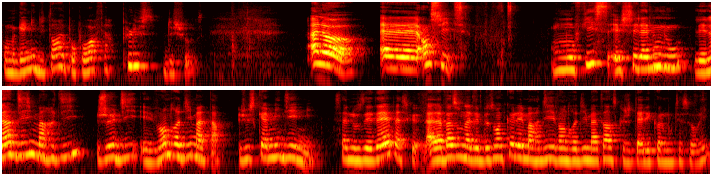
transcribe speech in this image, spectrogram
pour me gagner du temps et pour pouvoir faire plus de choses. Alors, euh, ensuite, mon fils est chez la nounou les lundis, mardis, jeudi et vendredi matin, jusqu'à midi et demi. Ça nous aidait parce que à la base on avait besoin que les mardis et vendredis matin parce que j'étais à l'école Montessori.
